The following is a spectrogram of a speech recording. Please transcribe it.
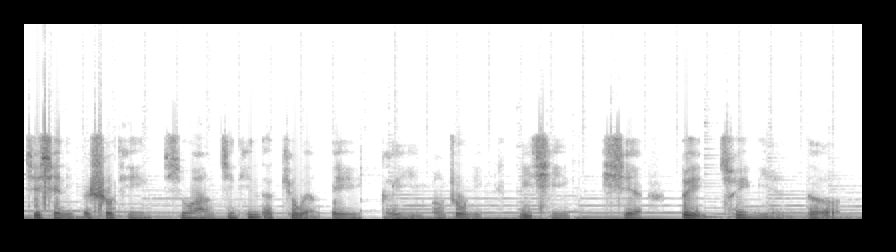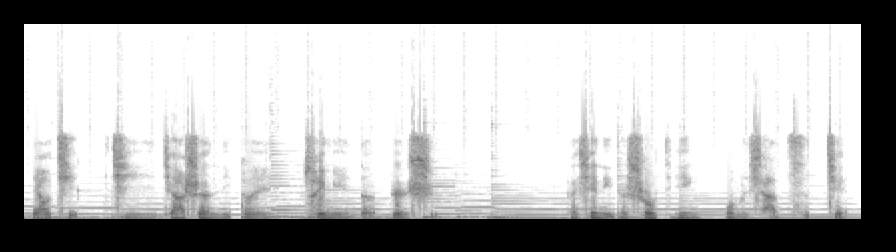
谢谢你的收听。希望今天的 Q&A 可以帮助你理清一些对催眠的了解，以及加深你对催眠的认识。感谢你的收听，我们下次见。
